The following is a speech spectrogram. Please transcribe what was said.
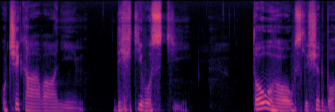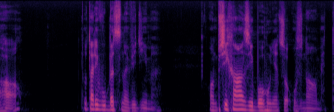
očekáváním, dychtivostí, touhou slyšet Boha, to tady vůbec nevidíme. On přichází Bohu něco oznámit.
